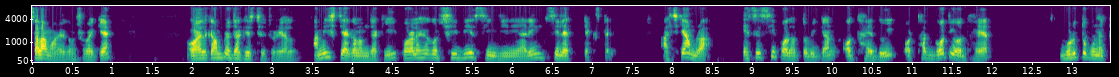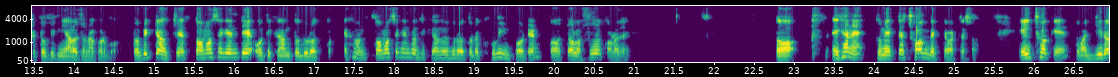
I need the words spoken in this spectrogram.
সালাম আলাইকুম সবাইকে। ওয়েলকাম টু জাকিস টিউটোরিয়াল আমি ইশতিয়াক আলম জাকি, পড়ালেখা করছি বিএসসি ইঞ্জিনিয়ারিং সিলেট টেক্সটাইল আজকে আমরা এসএসসি পদার্থবিজ্ঞান অধ্যায় দুই, অর্থাৎ গতি অধ্যায়ের গুরুত্বপূর্ণ একটা টপিক নিয়ে আলোচনা করব। টপিকটা হচ্ছে তম সেকেন্ডে অতিক্রান্ত দূরত্ব। এখন তম সেকেন্ডে অতিক্রান্ত দূরত্বটা খুবই ইম্পর্টেন্ট তো চলো শুরু করা যাক। তো এখানে তুমি একটা ছক দেখতে পারতেছো। এই ছকে তোমার জিরো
